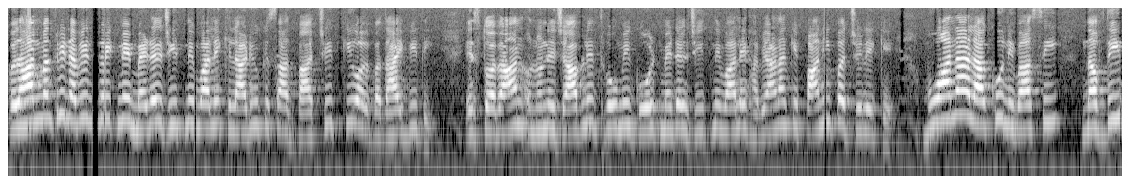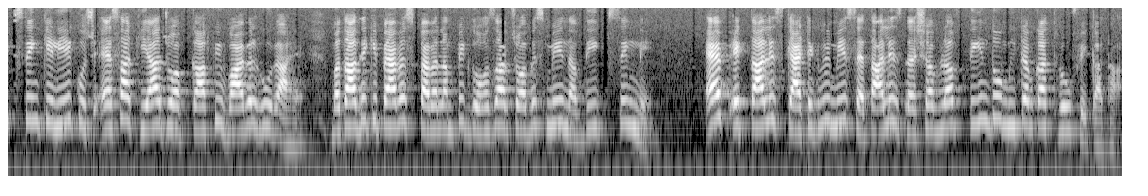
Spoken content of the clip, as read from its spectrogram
प्रधानमंत्री नवीन मोदी में मेडल जीतने वाले खिलाड़ियों के साथ बातचीत की और बधाई भी दी। इस दौरान उन्होंने जावलिन थ्रो में गोल्ड मेडल जीतने वाले हरियाणा के पानीपत ज़िले के बुआना इलाकू निवासी नवदीप सिंह के लिए कुछ ऐसा किया जो अब काफ़ी वायरल हो रहा है। बता दें कि पेरिस पैरालंपिक 2024 में नवदीप सिंह ने एफ़ इकतालीस कैटेगरी में सैतालीस दशमलव तीन दो मीटर का थ्रो फेंका था।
